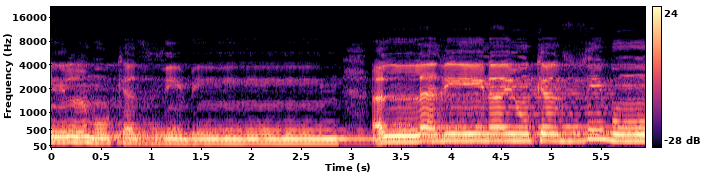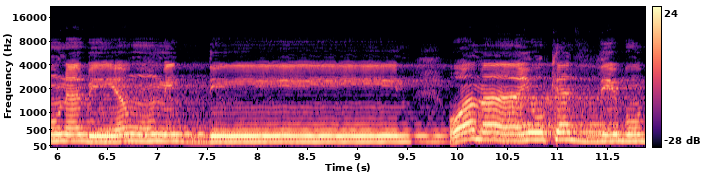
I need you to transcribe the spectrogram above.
للمكذبين. الذين يكذبون بيوم الدين. وما يكذب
